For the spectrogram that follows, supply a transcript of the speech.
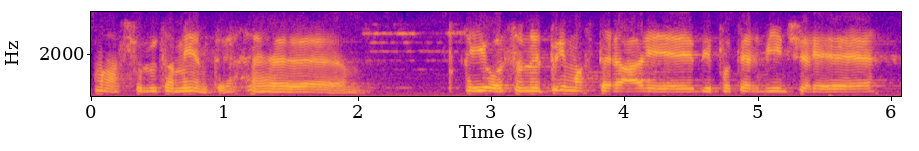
Ma assolutamente, eh, io sono il primo a sperare di poter vincere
